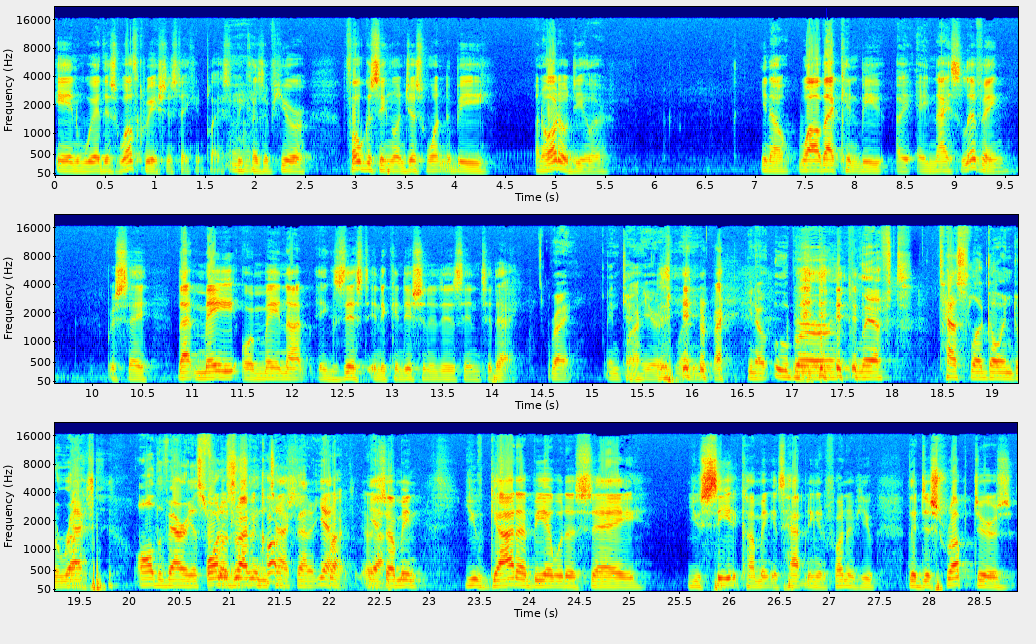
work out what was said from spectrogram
in where this wealth creation is taking place. Mm-hmm. Because if you're focusing on just wanting to be an auto dealer, you know, while that can be a, a nice living, per se, that may or may not exist in the condition it is in today. Right. In 10 right. years, when, right. you know, Uber, Lyft, Tesla going direct, right. all the various auto driving cars. Tech that are, yeah. Right. Yeah. So I mean, you've got to be able to say, you see it coming, it's happening in front of you. The disruptors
